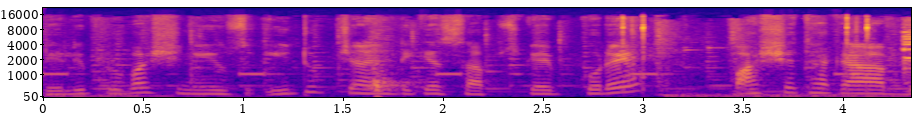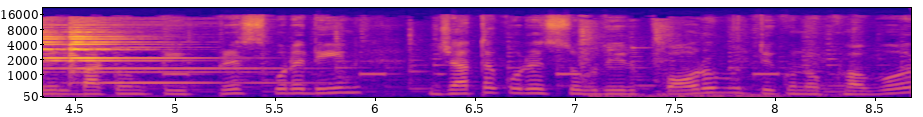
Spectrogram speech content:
ডেলি প্রবাসী নিউজ ইউটিউব চ্যানেলটিকে সাবস্ক্রাইব করে পাশে থাকা বেল বাটনটি প্রেস করে দিন, যাতে করে সৌদির পরবর্তী কোনো খবর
